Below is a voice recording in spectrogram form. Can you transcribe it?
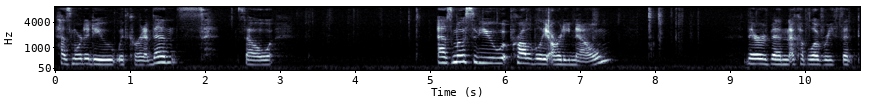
has more to do with current events. So, as most of you probably already know, there have been a couple of recent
